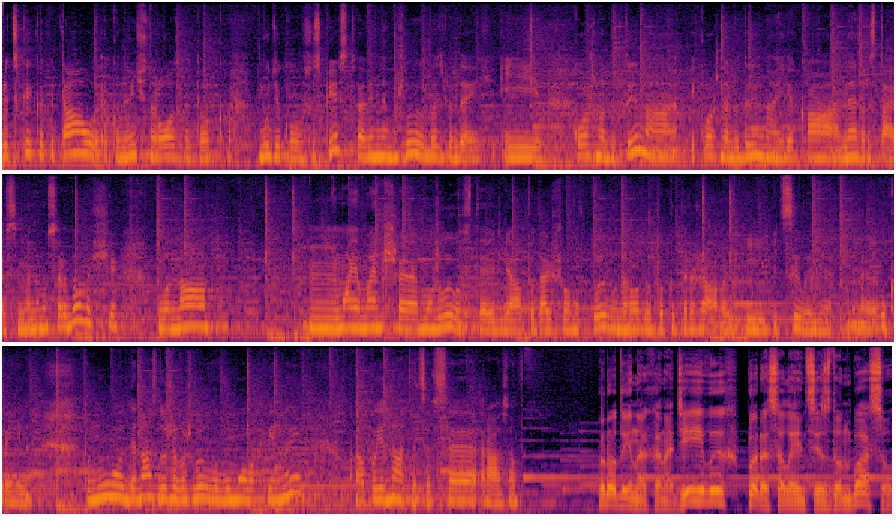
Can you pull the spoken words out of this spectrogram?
людський капітал, економічний розвиток будь-якого суспільства він неможливий без людей. І кожна дитина, і кожна людина, яка не зростає в сімейному середовищі, вона має менше можливостей для подальшого впливу на розвиток держави і підсилення е, України. Тому для нас дуже важливо в умовах війни е, поєднати це все разом. Родина Ханадєєвих переселенці з Донбасу.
